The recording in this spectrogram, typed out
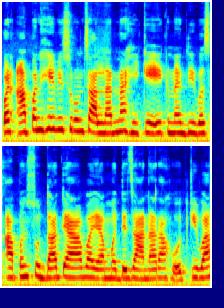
पण आपण हे विसरून चालणार नाही की एक ना दिवस आपण सुद्धा त्या वयामध्ये जाणार आहोत किंवा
